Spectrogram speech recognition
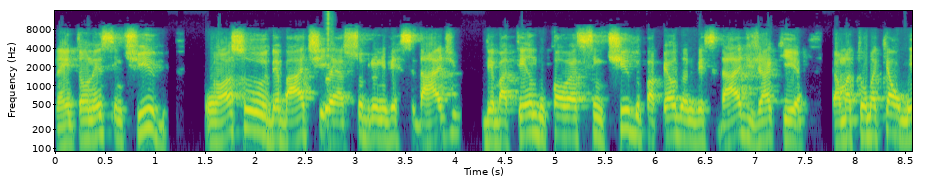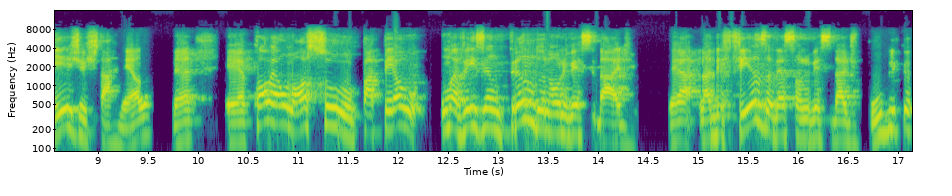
Né? Então, nesse sentido, o nosso debate é sobre universidade, debatendo qual é o sentido, o papel da universidade, já que é uma turma que almeja estar nela, né? É, qual é o nosso papel uma vez entrando na universidade, né? na defesa dessa universidade pública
